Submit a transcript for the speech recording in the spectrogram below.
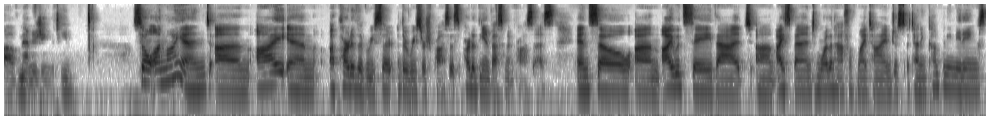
of managing the team? So on my end, um, I am a part of the research, the research process, part of the investment process, and so um, I would say that um, I spend more than half of my time just attending company meetings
